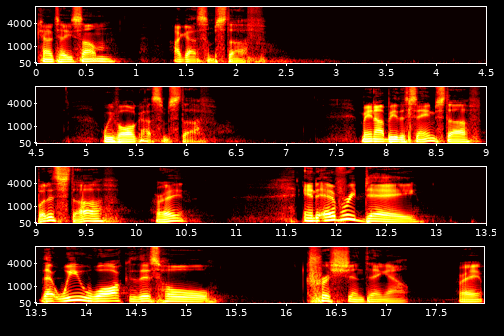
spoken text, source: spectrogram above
Can I tell you something? I got some stuff. We've all got some stuff. May not be the same stuff, but it's stuff, right? And every day, that we walk this whole Christian thing out, right?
